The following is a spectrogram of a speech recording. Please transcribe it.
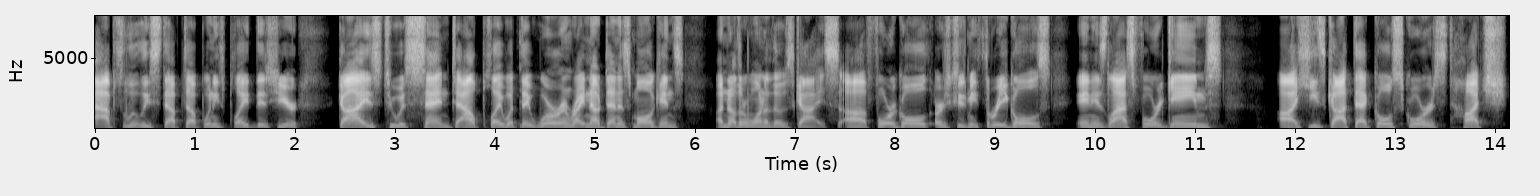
absolutely stepped up when he's played this year. Guys to ascend to outplay what they were. And right now, Denis Malgin's another one of those guys. Uh, four goals, or excuse me, three goals in his last four games. Uh, he's got that goal scorer's touch.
